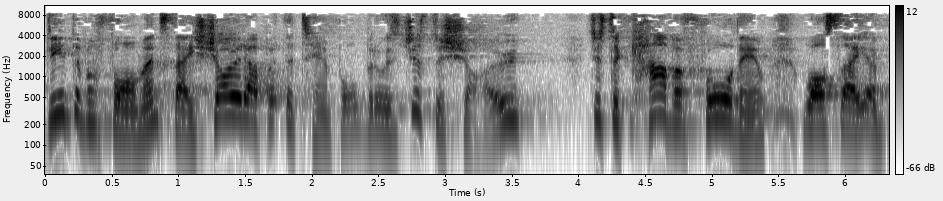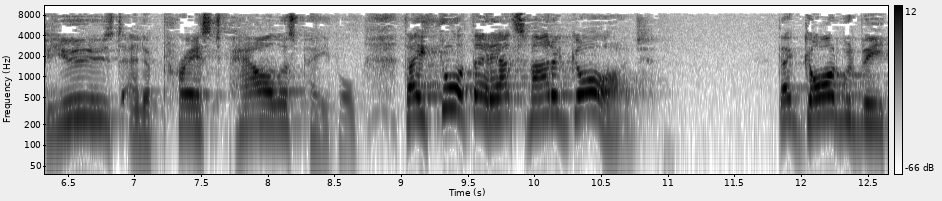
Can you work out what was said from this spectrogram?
did the performance, they showed up at the temple, but it was just a show, just a cover for them whilst they abused and oppressed powerless people. They thought they'd outsmarted God. That God would be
